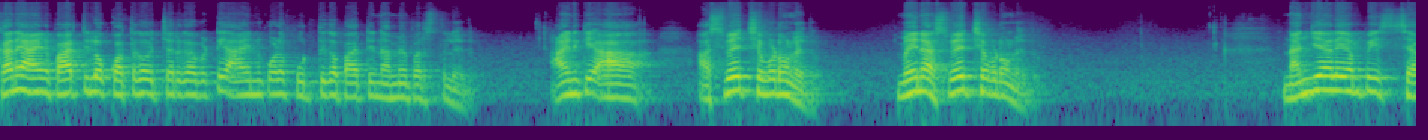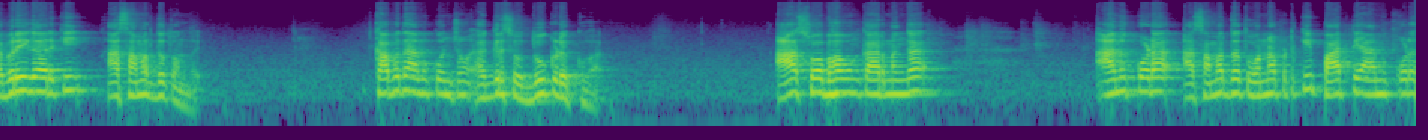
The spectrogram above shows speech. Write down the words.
కానీ ఆయన పార్టీలో కొత్తగా వచ్చారు కాబట్టి ఆయన కూడా పూర్తిగా పార్టీని నమ్మే పరిస్థితి లేదు. ఆయనకి ఆ ఆ స్వేచ్ఛ ఇవ్వడం లేదు. మెయిన్ ఆ స్వేచ్ఛ ఇవ్వడం లేదు. నంద్యాల ఎంపీ శబరి గారికి ఆ సమర్థత ఉంది. కాకపోతే ఆమె కొంచెం అగ్రెసివ్ దూకుడు ఎక్కువ. ఆ స్వభావం కారణంగా ఆమెకు కూడా ఆ సమర్థత ఉన్నప్పటికీ పార్టీ ఆమెకు కూడా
